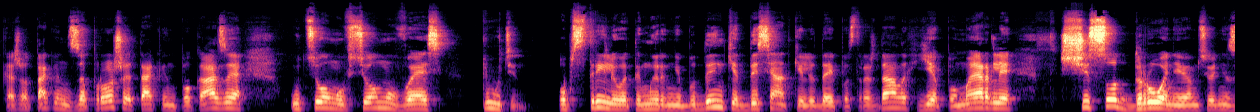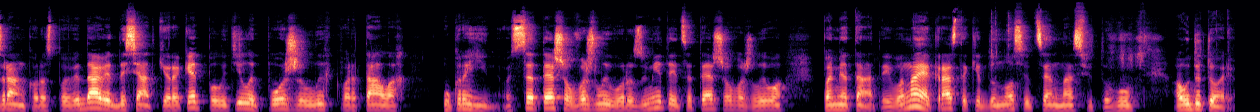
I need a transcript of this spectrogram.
Каже, отак він запрошує, так він показує у цьому всьому весь Путін. Обстрілювати мирні будинки, десятки людей постраждалих, є померлі. 600 дронів я вам сьогодні зранку розповідав. І десятки ракет полетіли по жилих кварталах України. Ось це те, що важливо розуміти, і це те, що важливо пам'ятати. І вона якраз таки доносить це на світову аудиторію.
